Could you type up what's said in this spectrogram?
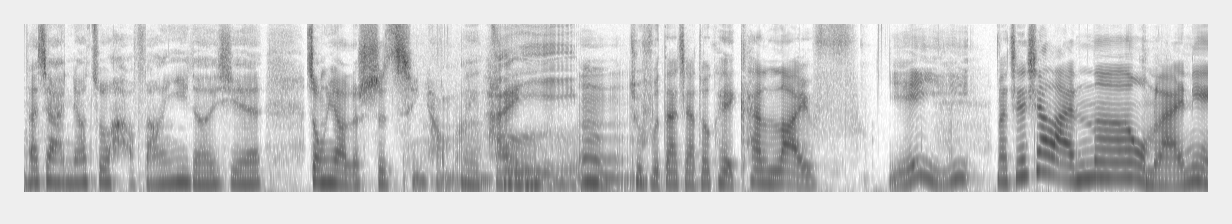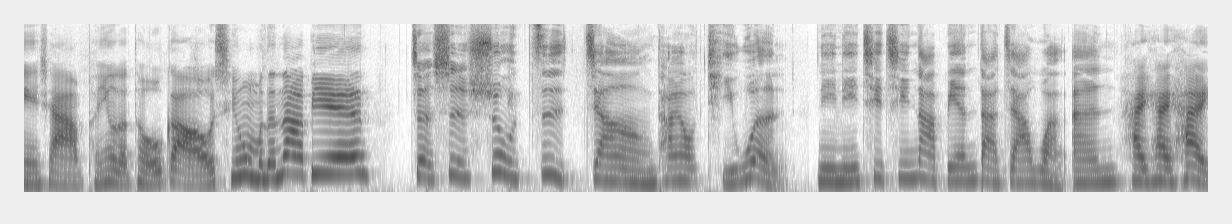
大家一定要做好防疫的一些重要的事情，好吗？没还错，嗯，祝福大家都可以看 live。耶、那接下来呢，我们来念一下朋友的投稿，请我们的那边这是数字奖，他要提问。妮妮七七那边，大家晚安。嗨嗨嗨，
